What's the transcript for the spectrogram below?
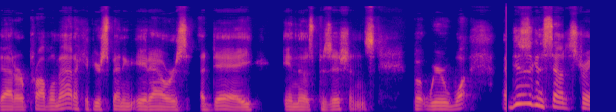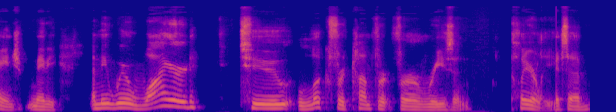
that are problematic if you're spending eight hours a day in those positions. But we're this is going to sound strange maybe. I mean we're wired to look for comfort for a reason clearly. It's a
